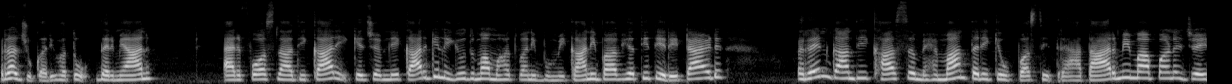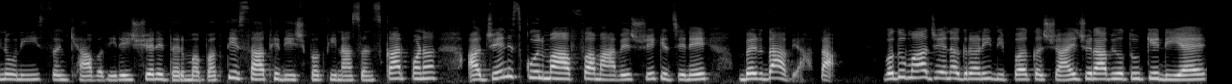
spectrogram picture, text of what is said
રજૂ કર્યું હતું. દરમિયાન એરફોર્સના અધિકારી કે જેમને કારગિલ યુદ્ધમાં મહત્વની ભૂમિકા નિભાવી હતી તે રિટાયર્ડ રેન ગાંધી ખાસ મહેમાન તરીકે ઉપસ્થિત રહ્યા હતા. આર્મીમાં પણ જૈનોની સંખ્યા વધી રહી છે અને ધર્મભક્તિ સાથે દેશભક્તિના સંસ્કાર પણ આ જૈન સ્કૂલમાં આપવામાં આવે છે કે જેને બિરદાવ્યા હતા. વધુમાં જૈન અગ્રણી દીપક શાહે જણાવ્યું હતું કે ડીઆઈ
